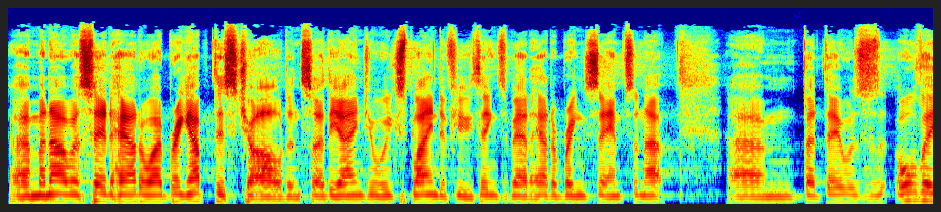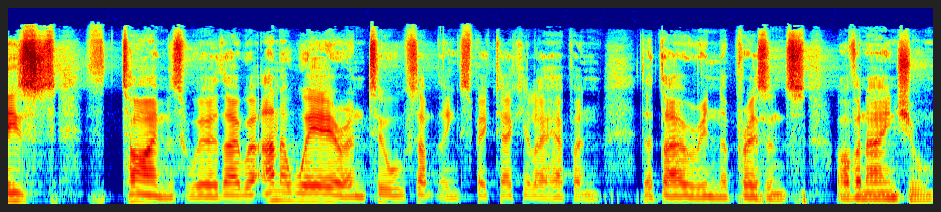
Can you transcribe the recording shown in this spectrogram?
uh, Manoah said, How do I bring up this child? And so the angel explained a few things about how to bring Samson up. Um, but there was all these times where they were unaware until something spectacular happened that they were in the presence of an angel.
